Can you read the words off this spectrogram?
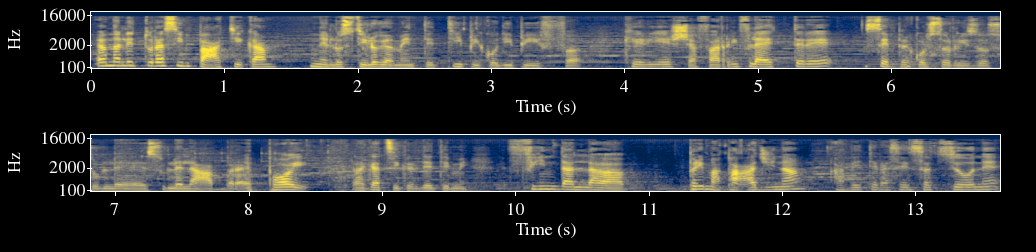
È una lettura simpatica, nello stile ovviamente tipico di Piff, che riesce a far riflettere sempre col sorriso sulle, sulle labbra. E poi, ragazzi, credetemi, fin dalla prima pagina avete la sensazione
